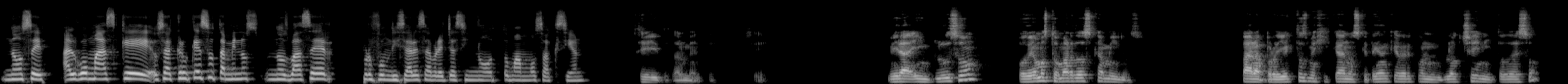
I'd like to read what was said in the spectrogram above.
no sé, algo más que, o sea, creo que eso también nos, nos va a hacer profundizar esa brecha si no tomamos acción. Sí, totalmente. Mira, incluso podríamos tomar dos caminos para proyectos mexicanos que tengan que ver con blockchain y todo eso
